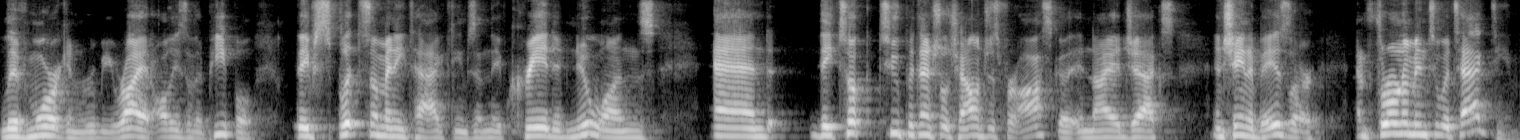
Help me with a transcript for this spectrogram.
Liv Morgan, Ruby Riot, all these other people. They've split so many tag teams and they've created new ones. And they took two potential challenges for Asuka in Nia Jax and Shayna Baszler and thrown them into a tag team.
